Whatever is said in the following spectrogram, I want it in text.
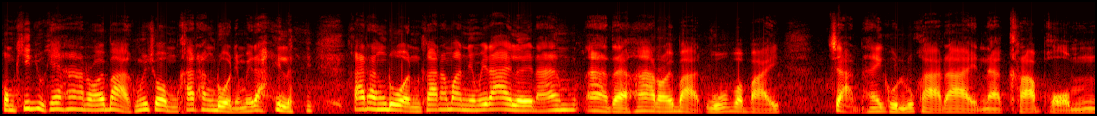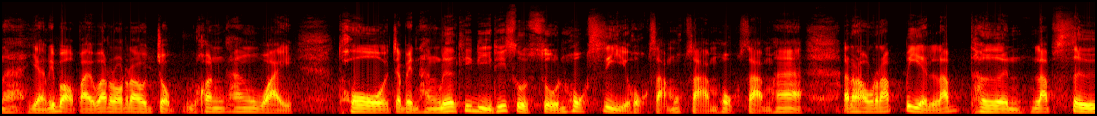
ผมคิดอยู่แค่ 500 บาทคุณผู้ชมค่าทางด่วนยังไม่ได้เลย ค่าทางด่วนค่าน้ำมันยังไม่ได้เลยนะอ่าแต่ 500 บาทวูบะไบจัดให้คุณลูกค้าได้นะครับผมนะอย่างที่บอกไปว่ารถเราจบค่อนข้างไว โทรจะเป็นทางเลือกที่ดีที่สุด 0646363635 เรารับเปลี่ยนรับเทิร์นรับซื้อ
